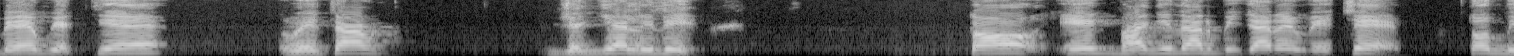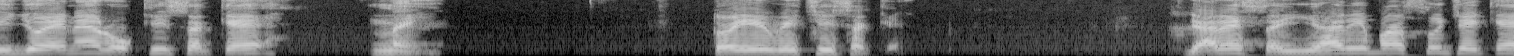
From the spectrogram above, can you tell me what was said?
બે વ્યક્તિએ વેચાણ જગ્યા લીધી, તો એક ભાગીદાર બીજાને વેચે, તો બીજો એને રોકી શકે નહીં. તો એ વેચી શકે. જ્યારે સહિયારીમાં શું છે કે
